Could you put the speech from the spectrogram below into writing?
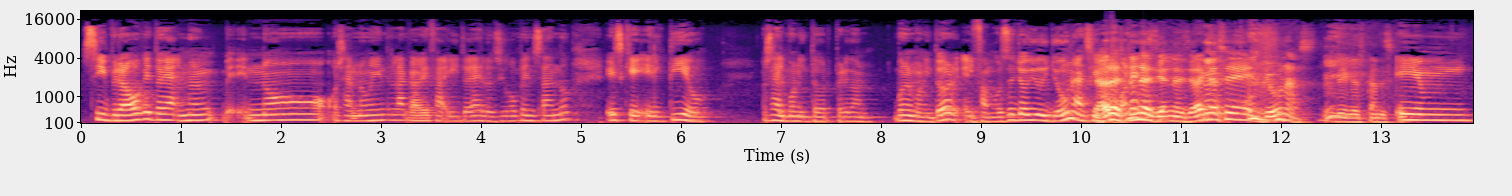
Sí, pero algo que todavía no, no, o sea, no me entra en la cabeza y todavía lo sigo pensando es que el tío, o sea, el monitor, perdón. Bueno, el monitor, el famoso Jojo Jonas. ¿sí Claro, es que nos dio, nos dio la clase Jonas de ski. Em,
